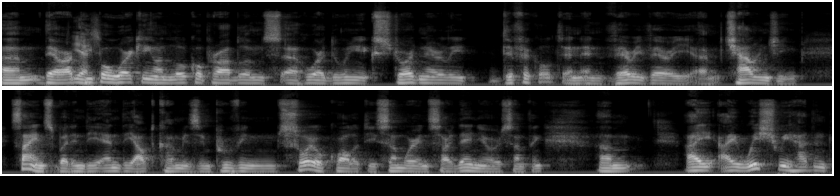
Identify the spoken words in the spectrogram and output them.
Um, there are yes. people working on local problems uh, who are doing extraordinarily difficult and, and very, very um, challenging science, but in the end, the outcome is improving soil quality somewhere in Sardinia or something. Um, I, I wish we hadn't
